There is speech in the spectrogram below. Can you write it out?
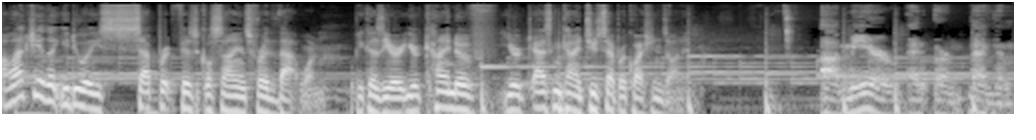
I'll actually let you do a separate physical science for that one because you're you're kind of you're asking kind of two separate questions on it. Uh, me or and, or Magnum?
